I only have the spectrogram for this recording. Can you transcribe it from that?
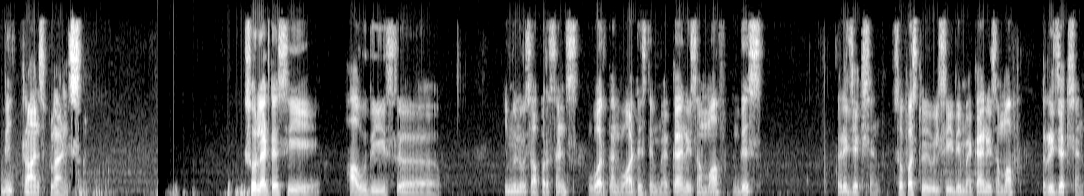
the transplants. So let us see how these uh, immunosuppressants work and what is the mechanism of this rejection. So first we will see the mechanism of rejection.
